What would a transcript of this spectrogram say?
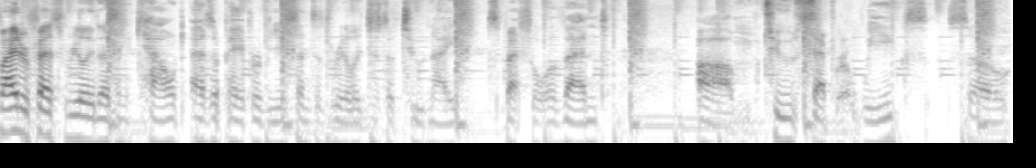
Fyter Fest really doesn't count as a pay per view since it's really just a two night special event, um, two separate weeks. So,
